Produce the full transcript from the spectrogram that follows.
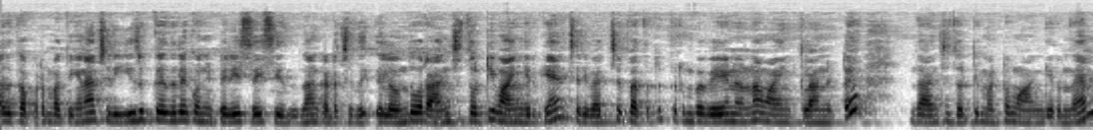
அதுக்கப்புறம் பார்த்திங்கன்னா சரி இருக்கிறதுலே கொஞ்சம் பெரிய சைஸ் இது தான் கிடச்சிது. இதில் வந்து ஒரு அஞ்சு தொட்டி வாங்கியிருக்கேன். சரி வச்சு பார்த்துட்டு திரும்ப வேணும்னா வாங்கிக்கலான்னுட்டு இந்த அஞ்சு தொட்டி மட்டும் வாங்கியிருந்தேன்.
